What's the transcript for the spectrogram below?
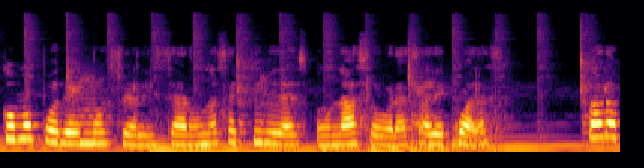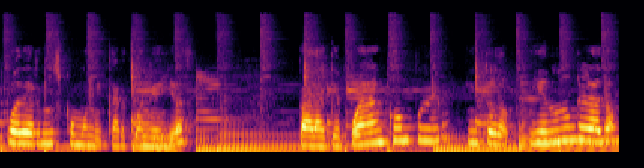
cómo podemos realizar unas actividades, unas horas adecuadas para podernos comunicar con ellos, para que puedan cumplir y todo. Y en un grado,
